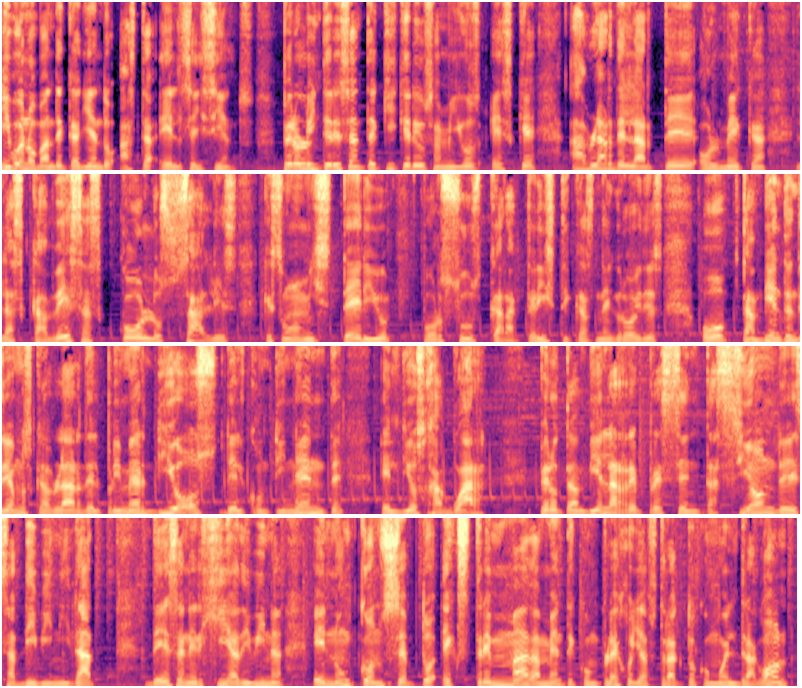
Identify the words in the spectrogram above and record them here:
Y bueno, van decayendo hasta el 600. Pero lo interesante aquí, queridos amigos, es que hablar del arte olmeca, las cabezas colosales, que son un misterio por sus características negroides, o también tendríamos que hablar del primer dios del continente, el dios jaguar, pero también la representación de esa divinidad, de esa energía divina en un concepto extremadamente complejo y abstracto como el dragón.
